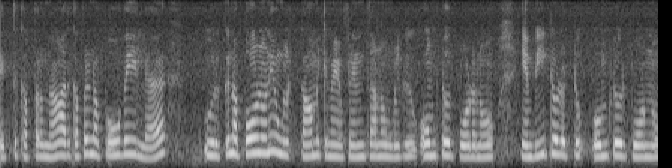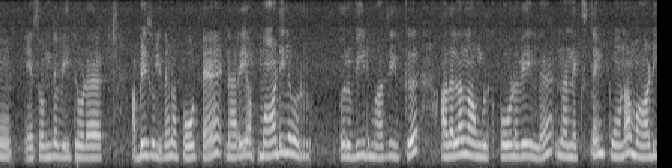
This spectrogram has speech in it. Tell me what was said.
டெத்துக்கு அப்புறம் தான். அதுக்கப்புறம் நான் போவே இல்லை. ஊருக்கு நான் போனோடனே உங்களுக்கு காமிக்கணும். என் ஃப்ரெண்ட்ஸான உங்களுக்கு ஹோம் டூர் போடணும். என் வீட்டோட டூ ஹோம் டூர் போடணும். என் சொந்த வீட்டோட அப்படி சொல்லி தான் நான் போட்டேன். நிறைய மாடியில் ஒரு ஒரு வீடு மாதிரி இருக்குது அதெல்லாம் நான் உங்களுக்கு போடவே இல்லை. நான் நெக்ஸ்ட் டைம் போனால் மாடி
